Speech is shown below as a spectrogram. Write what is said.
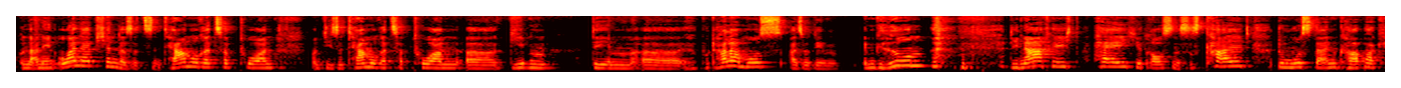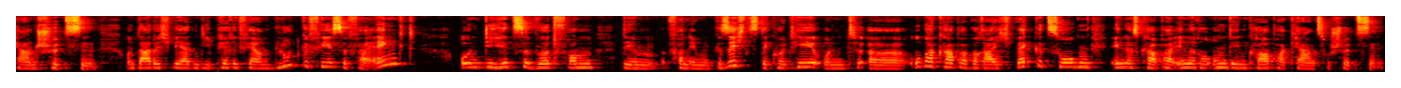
Und an den Ohrläppchen, da sitzen Thermorezeptoren und diese Thermorezeptoren äh, geben dem äh, Hypothalamus, also dem im Gehirn, die Nachricht, hey, hier draußen ist es kalt, du musst deinen Körperkern schützen. Und dadurch werden die peripheren Blutgefäße verengt und die Hitze wird vom dem von dem Gesichtsdekolleté und äh, Oberkörperbereich weggezogen in das Körperinnere, um den Körperkern zu schützen.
